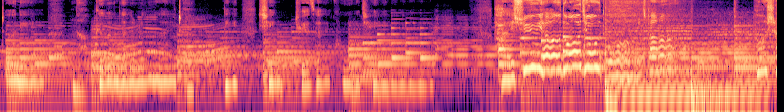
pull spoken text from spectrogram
着你。那个男人爱着你，心却在哭泣。还需要多久多长多少，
